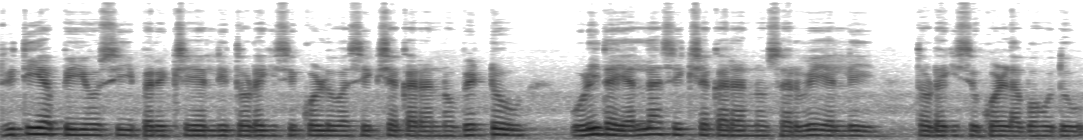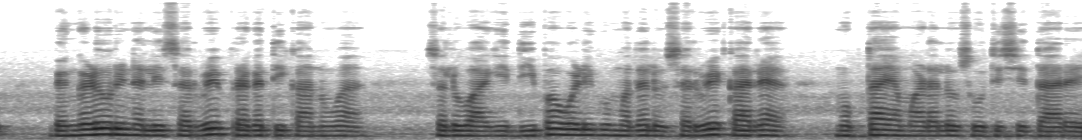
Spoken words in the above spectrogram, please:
ದ್ವಿತೀಯ ಪಿಯುಸಿ ಪರೀಕ್ಷೆಯಲ್ಲಿ ತೊಡಗಿಸಿಕೊಳ್ಳುವ ಶಿಕ್ಷಕರನ್ನು ಬಿಟ್ಟು ಉಳಿದ ಎಲ್ಲ ಶಿಕ್ಷಕರನ್ನು ಸರ್ವೆಯಲ್ಲಿ ತೊಡಗಿಸಿಕೊಳ್ಳಬಹುದು. ಬೆಂಗಳೂರಿನಲ್ಲಿ ಸರ್ವೆ ಪ್ರಗತಿ ಕಾಣುವ ಸಲುವಾಗಿ ದೀಪಾವಳಿಗೂ ಮೊದಲು ಸರ್ವೆ ಕಾರ್ಯ ಮುಕ್ತಾಯ ಮಾಡಲು ಸೂಚಿಸಿದ್ದಾರೆ.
